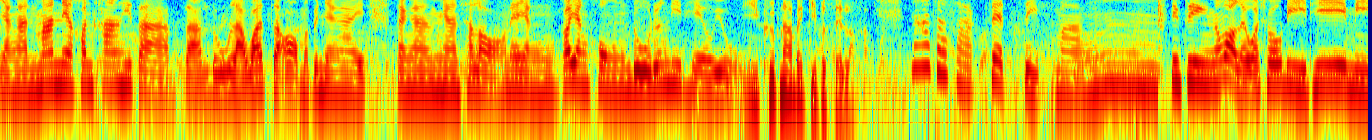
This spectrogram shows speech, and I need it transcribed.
อย่างงานมั่นเนี่ยค่อนข้างที่จะจะรู้แล้วว่าจะออกมาเป็นยังไง แต่งานงานฉลองเนี่ยยังก็ยังคงดูเรื่องดีเทลอยู่ นี่คืบหน้าไปกี่เปอร์เซ็นต์แล้วครับ จะสัก 70 มั้ง จริงๆต้องบอกเลยว่าโชคดีที่มี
